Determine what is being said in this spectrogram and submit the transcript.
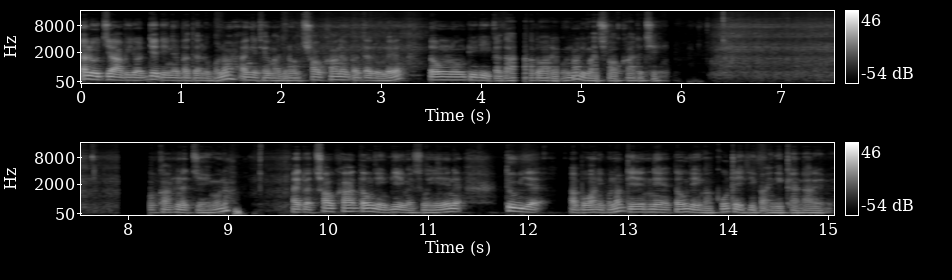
အဲ့လိုကြာပြီးတော့တစ်တင်နဲ့ပတ်သက်လို့ပေါ့နော်အဲ့ဒီထဲမှာကျွန်တော်6ခါနဲ့ပတ်သက်လို့လည်း၃လုံးတိတိကစားသွားတယ်ပေါ့နော်ဒီမှာ6ခါတစ်ချိန်6ခါ2ချိန်ပေါ့နော်အဲ့တော့6ခါ3ချိန်ပြည့်မယ်ဆိုရင်တဲ့သူ့ရဲ့အပေါ်ကနေပေါ့နော်ဒီနှစ်3ချိန်မှာ9ထိပ်စီပိုင်းဒီခံထားတယ်ဗျ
